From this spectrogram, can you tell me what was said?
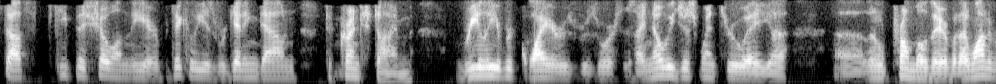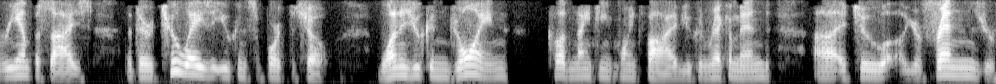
stuff, keep this show on the air, particularly as we're getting down to crunch time, really requires resources. I know we just went through a, uh, uh, little promo there, but I want to reemphasize that there are two ways that you can support the show. One is you can join Club 19.5. You can recommend uh, to your friends, your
